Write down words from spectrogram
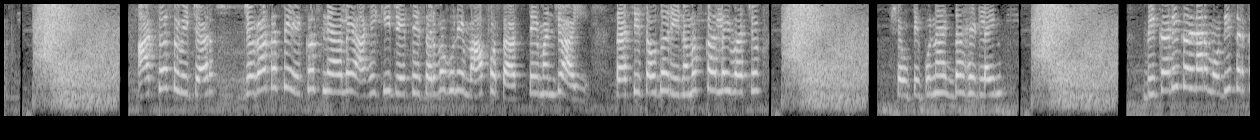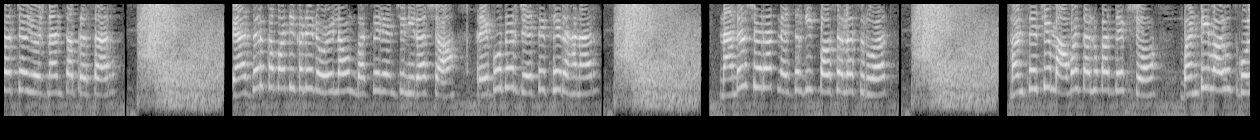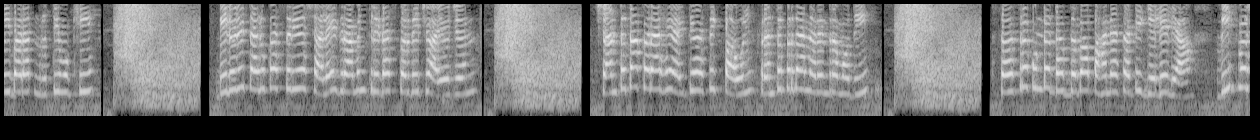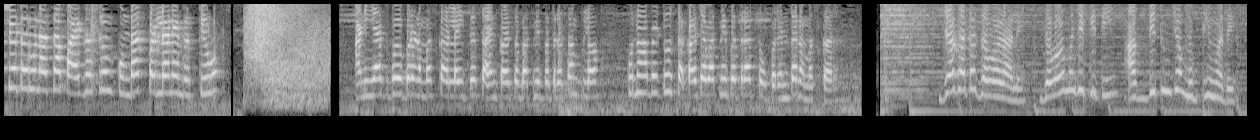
आजचा सुविचार जगात असे एकच न्यायालय आहे की जेथे सर्व गुन्हे माफ होतात ते म्हणजे आई. प्राची चौधरी नमस्कार लय वाचक. शेवटी पुन्हा एकदा हेडलाईन भिकारी करणार मोदी सरकारच्या योजनांचा प्रसार. व्याजदर कपातीकडे डोळे लावून बसलेल्यांची निराशा. रेपो दर जैसे थे राहणार. नांदेड शहरात नैसर्गिक पावसाला सुरुवात. मनसेचे मावळ तालुकाध्यक्ष बंटी माळूस गोळीबारात मृत्युमुखी. बिलोली तालुकास्तरीय शालेय ग्रामीण क्रीडा स्पर्धेचे आयोजन. शांतता करार हे ऐतिहासिक पाऊल पंतप्रधान नरेंद्र मोदी. सहस्रकुंड धबधबा पाहण्यासाठी गेलेल्या वीस वर्षीय तरुणाचा पाय घसरून कुंडात पडल्याने मृत्यू. आणि याचबरोबर नमस्कार लाईव्हचं सायंकाळचं बातमीपत्र संपलं. पुन्हा भेटू सकाळच्या बातमीपत्रात. तोपर्यंत नमस्कार. जग आता जवळ आले. जवळ म्हणजे किती? अगदी तुमच्या मुठ्ठीमध्ये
